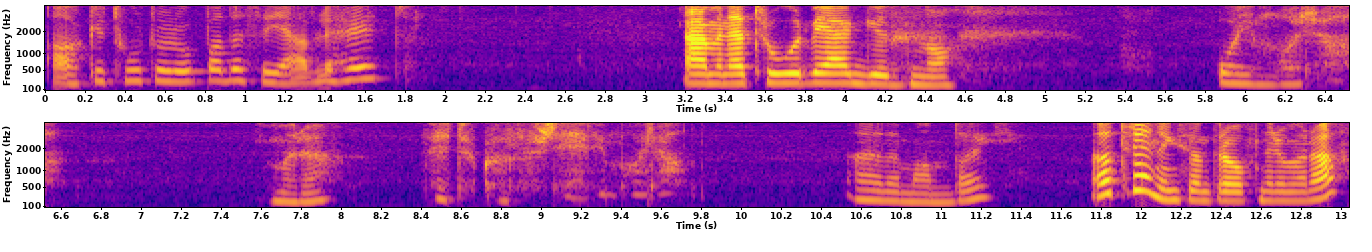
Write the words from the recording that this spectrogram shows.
har ikke tort å rope det så jævlig høyt. Nei, men jeg tror vi er good nå. Og i morgen I morgen? Vet du hva som skjer i morgen? Er det mandag? Ja, treningssenteret åpner i morgen.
